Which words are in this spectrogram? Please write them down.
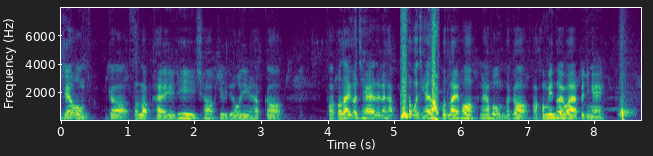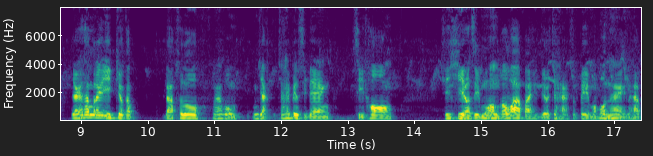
คครับผมก็สำหรับใครที่ชอบคลิปวิดีโอนี้นะครับ ก็ฝากกดไลค์กดแชร์ด้วยนะครับไม่ต้องกดแชร์หรอกกดไลค์พอนะครับผมแล้วก็ฝากคอมเมนต์ด้วยว่าเป็นยังไง อยากให้ทำอะไรอีกเกี่ยวกับดาบโซโลนะครับผมอยากจะให้เป็นสีแดง สีทอง สีเขียวสีม่วงก็ว่าไปเดี๋ยวจะหาสเปรย์มาพ่นให้นะครับ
